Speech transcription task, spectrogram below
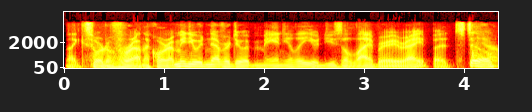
like sort of around the corner. I mean, you would never do it manually. You would use a library, right? But still, Yeah.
